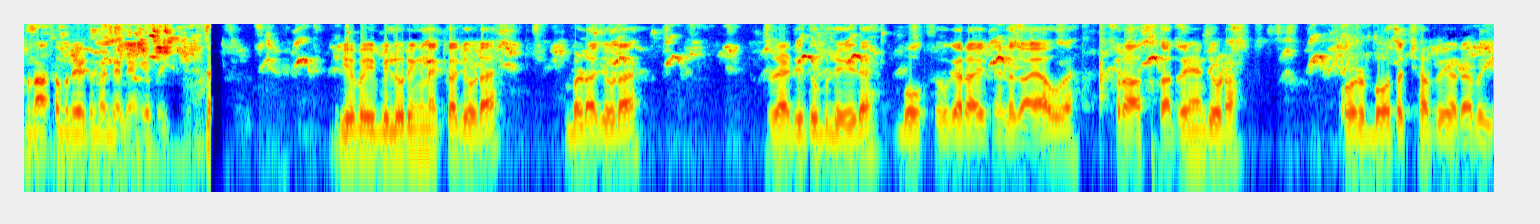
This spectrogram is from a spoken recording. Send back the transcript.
मुनासिब रेट में ले लेंगे भाई। ये भाई बिलू रिंग नेक का जोड़ा है बड़ा जोड़ा है। रेडी टू ब्लीड है बॉक्स वगैरह इसने लगाया हुआ है। क्रॉस कर रहे हैं जोड़ा और बहुत अच्छा पेयर है भाई।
